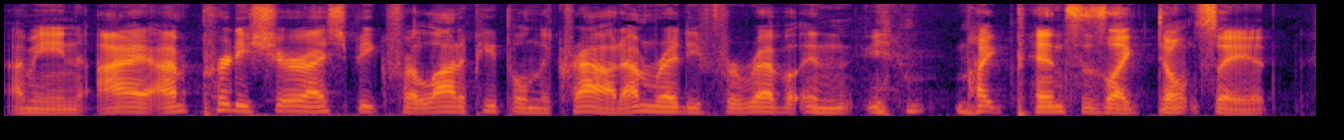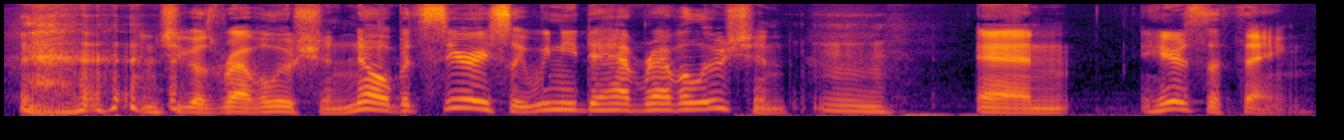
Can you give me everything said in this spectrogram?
I mean, I, I'm pretty sure I speak for a lot of people in the crowd. I'm ready for revel. And Mike Pence is like, "Don't say it." and she goes, "Revolution." No, but seriously, we need to have revolution. And here's the thing,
